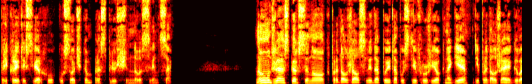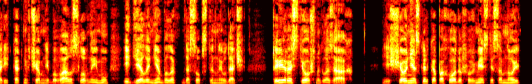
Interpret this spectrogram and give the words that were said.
прикрытый сверху кусочком расплющенного свинца. — Ну, Джаспер, сынок, — продолжал следопыт, опустив ружье к ноге и продолжая говорить, как ни в чем не бывало, словно ему и дела не было до собственной удачи. — Ты растешь на глазах. Еще несколько походов вместе со мной,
